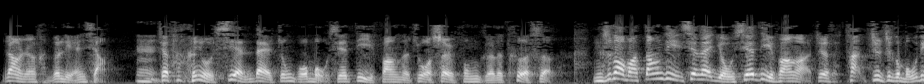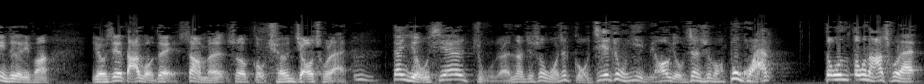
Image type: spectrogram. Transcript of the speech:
让人很多联想。嗯就它很有现代中国某些地方的做事儿风格的特色，你知道吗？当地现在有些地方啊，就是它就这个牟定这个地方，有些打狗队上门说狗全交出来，嗯，但有些主人呢就说我这狗接种疫苗有证是吧？不管，都都拿出来，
